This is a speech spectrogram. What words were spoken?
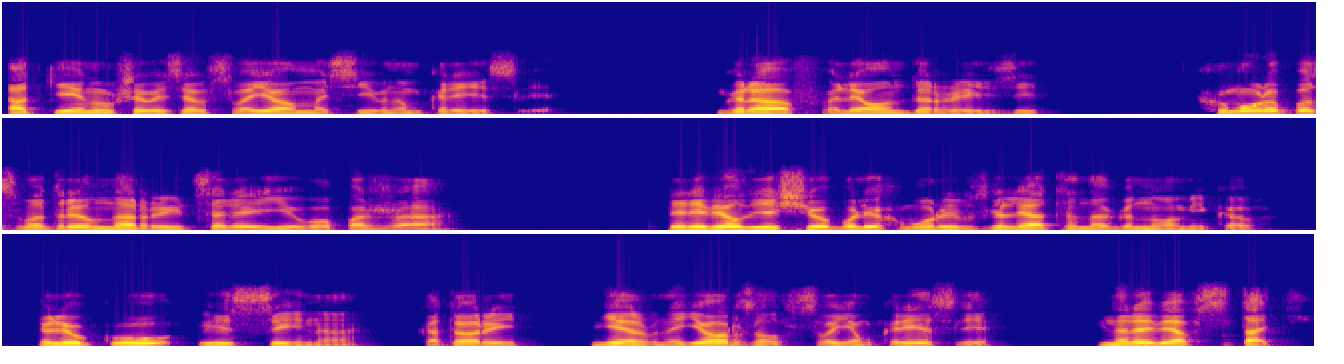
откинувшегося в своем массивном кресле. Граф Леон де Рези хмуро посмотрел на рыцаря его пажа. Перевел еще более хмурый взгляд на гномиков, Люку и сына, который нервно ерзал в своем кресле, норовя встать,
